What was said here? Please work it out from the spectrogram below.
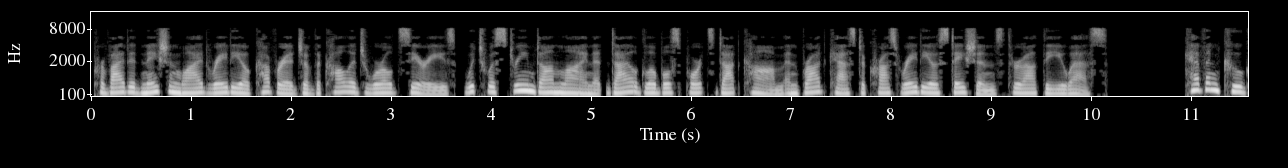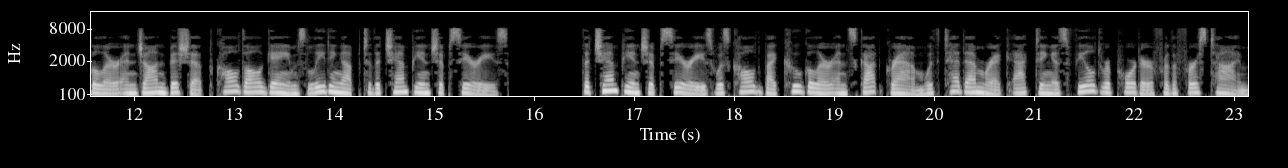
provided nationwide radio coverage of the College World Series, which was streamed online at dialglobalsports.com and broadcast across radio stations throughout the U.S. Kevin Kugler and John Bishop called all games leading up to the championship series. The championship series was called by Kugler and Scott Graham with Ted Emrich acting as field reporter for the first time.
